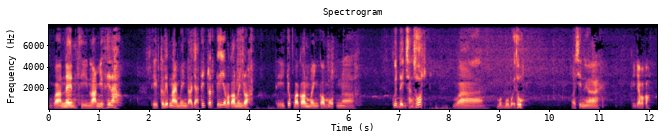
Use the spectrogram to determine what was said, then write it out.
Và nên thì làm như thế nào. Thì clip này mình đã giải thích rất kỹ cho bà con mình rồi. Thì chúc bà con mình có một uh, quyết định sáng suốt và một mùa bội thu. Và xin uh, kính chào bà con.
